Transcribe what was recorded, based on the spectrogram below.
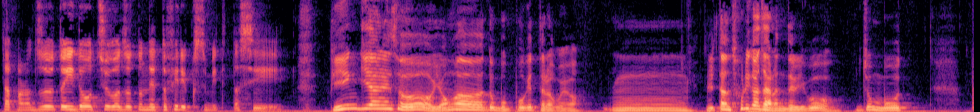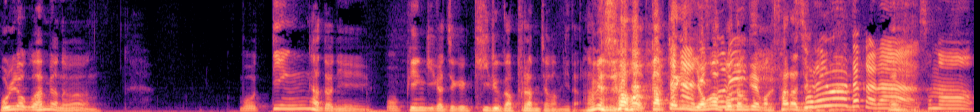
だからずっと移動中はずっとネットフィリックス見てたし 비행기 안에서 영화도 못 보겠더라고요. 음, 일단 소리가 잘 안 들리고 좀 뭐 보려고 하면은 뭐 띵 하더니 뭐 비행기가 지금 기류가 불안정합니다 하면서 갑자기 だからね 영화 それ 보던 게 막 そ 사라지고 れはだからその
